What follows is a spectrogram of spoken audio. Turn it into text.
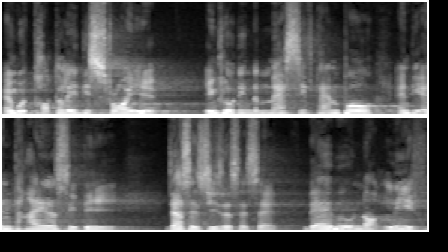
and will totally destroy it, including the massive temple and the entire city. Just as Jesus has said, they will not leave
